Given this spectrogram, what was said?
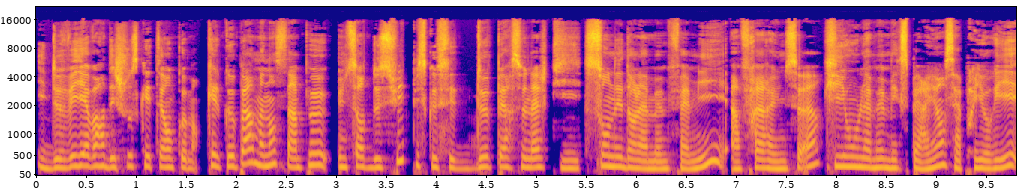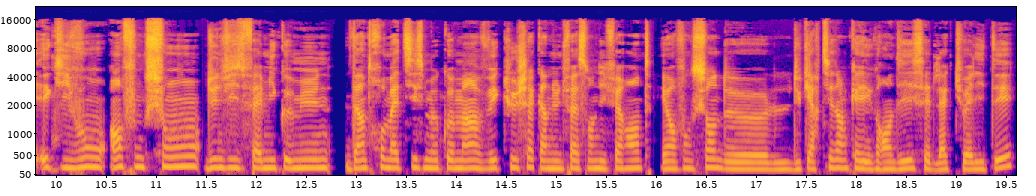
il devait y avoir des choses qui étaient en commun. Quelque part, maintenant, c'est un peu une sorte de suite puisque c'est deux personnages qui sont nés dans la même famille, un frère et une sœur, qui ont la même expérience a priori et qui vont, en fonction d'une vie de famille commune, d'un traumatisme commun vécu chacun d'une façon différente et en fonction de, du quartier dans lequel ils grandissent et de l'actualité,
